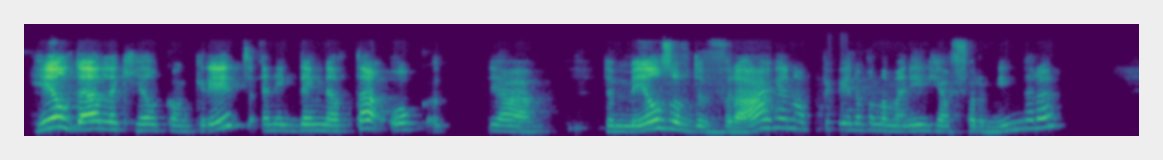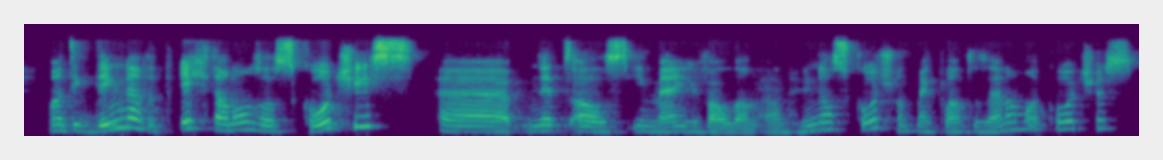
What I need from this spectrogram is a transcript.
Heel duidelijk, heel concreet. En ik denk dat dat ook ja, de mails of de vragen op een of andere manier gaat verminderen. Want ik denk dat het echt aan ons als coaches, uh, net als in mijn geval dan aan hun als coach, want mijn klanten zijn allemaal coaches,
